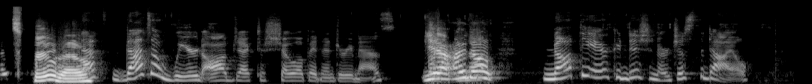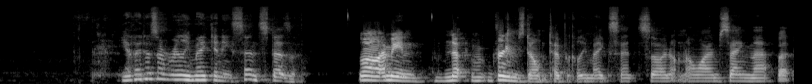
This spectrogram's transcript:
that's true though. That's that's a weird object to show up in a dream as. yeah, Like, I not- don't. Not the air conditioner, just the dial. Yeah, that doesn't really make any sense, does it? Well, I mean, no, dreams don't typically make sense, so I don't know why I'm saying that, but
